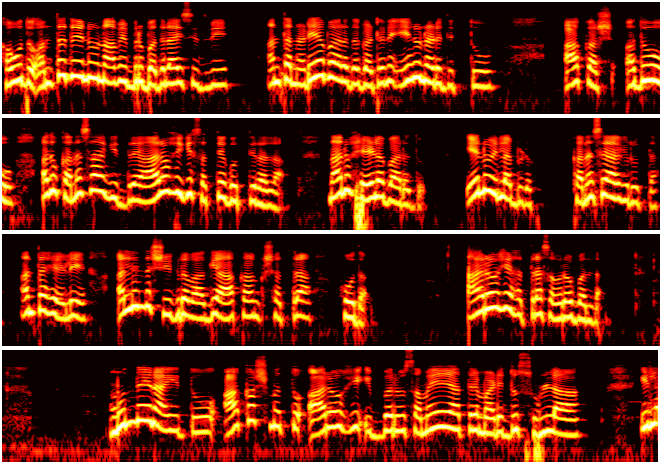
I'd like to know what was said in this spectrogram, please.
ಹೌದು, ಅಂಥದ್ದೇನು ನಾವಿಬ್ಬರು ಬದಲಾಯಿಸಿದ್ವಿ? ಅಂತ ನಡೆಯಬಾರದ ಘಟನೆ ಏನು ನಡೆದಿತ್ತು? ಆಕರ್ಷ್, ಅದು ಅದು ಕನಸಾಗಿದ್ದರೆ ಆರೋಹಿಗೆ ಸತ್ಯ ಗೊತ್ತಿರಲ್ಲ. ನಾನು ಹೇಳಬಾರದು. ಏನೂ ಇಲ್ಲ ಬಿಡು. ಕನಸೇ ಆಗಿರುತ್ತೆ ಅಂತ ಹೇಳಿ ಅಲ್ಲಿಂದ ಶೀಘ್ರವಾಗಿ ಆಕಾಂಕ್ಷ ಹತ್ರ ಹೋದ. ಆರೋಹಿ ಹತ್ರ ಸೌರವ್ ಬಂದ. ಮುಂದೇನಾಯಿತು? ಆಕಾಶ್ ಮತ್ತು ಆರೋಹಿ ಇಬ್ಬರು ಸಮಯ ಯಾತ್ರೆ ಮಾಡಿದ್ದು ಸುಳ್ಳ? ಇಲ್ಲ,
